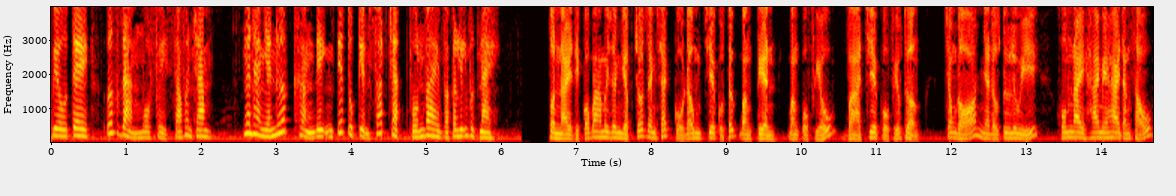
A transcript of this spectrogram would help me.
BOT ước giảm 1,6%. Ngân hàng Nhà nước khẳng định tiếp tục kiểm soát chặt vốn vay vào các lĩnh vực này. Tuần này thì có 30 doanh nghiệp chốt danh sách cổ đông chia cổ tức bằng tiền, bằng cổ phiếu và chia cổ phiếu thưởng. Trong đó, nhà đầu tư lưu ý, hôm nay 22 tháng 6,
